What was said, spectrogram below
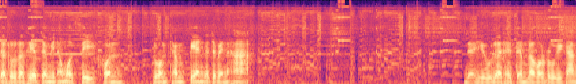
จตุรเทพจะมีทั้งหมด 4 คน รวมแชมเปี้ยนก็จะเป็น 5 เดี๋ยวฮิวเลือดให้เต็มแล้วก็รุยกัน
